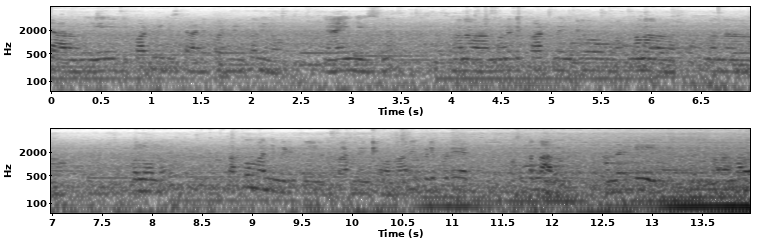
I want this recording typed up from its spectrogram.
రంగంలో ఏ డిపార్ట్మెంట్ ఇస్తే ఆ డిపార్ట్మెంట్లో నేను న్యాయం చేసిన. మన మన డిపార్ట్మెంట్లో మన మన కులంలో తక్కువ మంది మెడికల్ డిపార్ట్మెంట్లో ఉన్నారు. ఇప్పుడిప్పుడే వస్తున్నారు. అందరికీ అందరూ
